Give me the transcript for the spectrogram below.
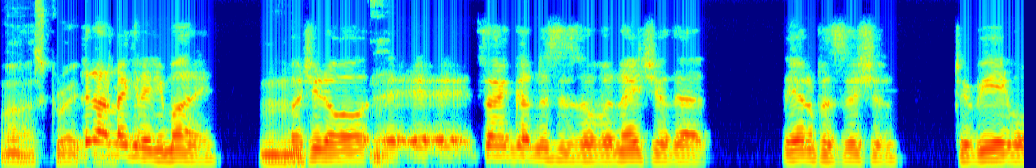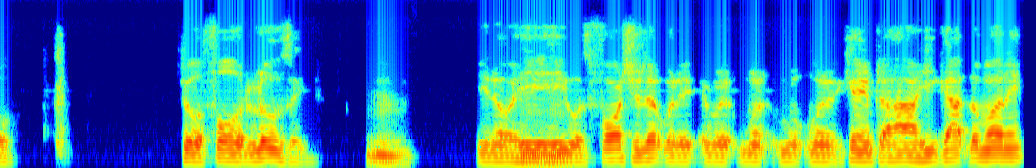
Well, that's great. They're not making any money, Mhm. but you know, it, it, it- thank goodness is of a nature that they're in a position to be able to afford losing. Mm. You know, he he was fortunate when it when when when it came to how he got the money.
